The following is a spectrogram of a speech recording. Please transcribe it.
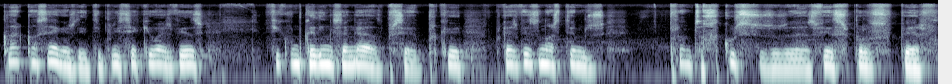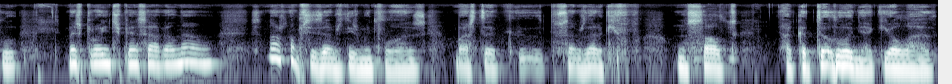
Claro que conseguem, Judito, e por isso é que eu às vezes fico um bocadinho zangado, percebe? Porque, porque às vezes nós temos, pronto, recursos, às vezes para o supérfluo, mas para o indispensável não. Nós não precisamos de ir muito longe, basta que possamos dar aqui um salto à Catalunha, aqui ao lado,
